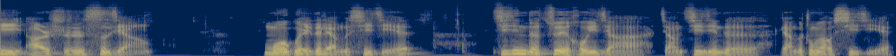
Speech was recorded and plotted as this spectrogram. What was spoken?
第二十四讲，魔鬼的两个细节。基金的最后一讲啊，讲基金的两个重要细节。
